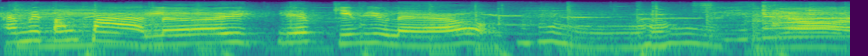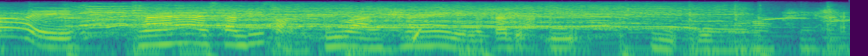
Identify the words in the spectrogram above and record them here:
ถ้าไม่ต้องปาดเลย เรียบกิฟต์อยู่แล้วโอ้โหสุด ยได้อด มาชั้นที่สองที่วางให้ แล้วก็เดี๋ยวพี่บีบวงนอกให้ค่ะ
